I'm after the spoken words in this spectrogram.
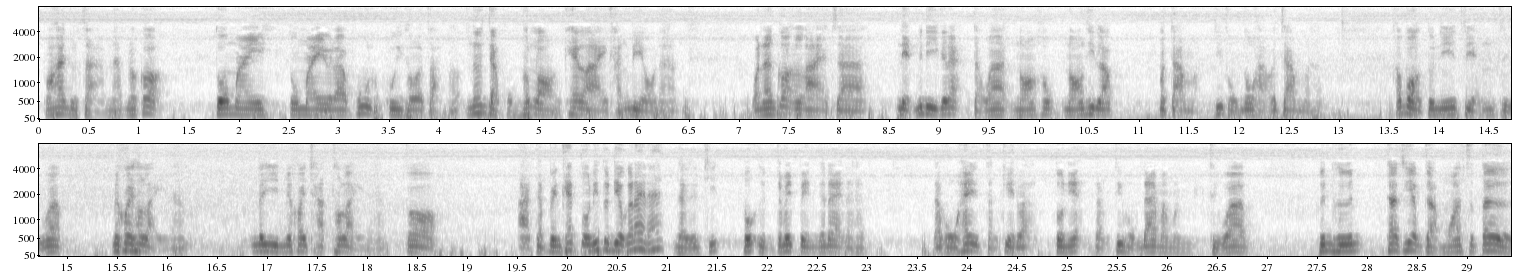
เพราะ5.3 นะครับ แล้วก็ ตัวไมค์ตัวไมค์เวลาพูดคุยโทรศัพท์ครับเนื่องจากผมทดลองแค่ไลน์ครั้งเดียวนะครับ วันนั้นก็ไลน์อาจจะเน็ตไม่ดีก็ได้ แต่ว่าน้องเขาน้องที่รับประจำอะที่ผมโทรหาประจำอะครับเขาบอกตัวนี้เสียงถือว่าไม่ค่อยเท่าไหร่นะครับ ได้ยินไม่ค่อยชัดเท่าไหร่นะครับ ก็อาจจะเป็นแค่ตัวนี้ตัวเดียวก็ได้นะอยาคิดตัวอื่นจะไม่เป็นก็ได้นะครับ แต่ผมให้สังเกตว่าตัวเนี้ยจากที่ผมได้มามันถือว่าพื้นพื้นๆถ้าเทียบกับมอนสเตอร์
